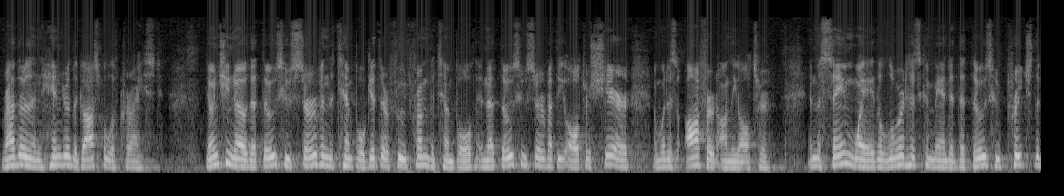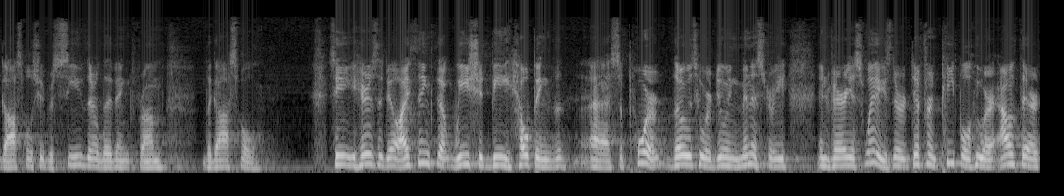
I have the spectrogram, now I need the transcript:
rather than hinder the gospel of Christ. Don't you know that those who serve in the temple get their food from the temple, and that those who serve at the altar share in what is offered on the altar? In the same way, the Lord has commanded that those who preach the gospel should receive their living from the gospel. See, here's the deal. I think that we should be helping uh, support those who are doing ministry in various ways. There are different people who are out there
